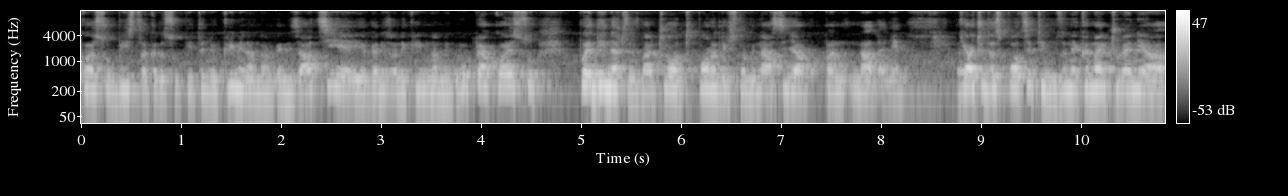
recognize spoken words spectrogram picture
koja su ubistva kada su u pitanju kriminalne organizacije i organizovane kriminalne grupe, a koje su pojedinačne, znači od porodičnog nasilja pa nadalje. Ja ću da vas podsjetim za neka najčuvenija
